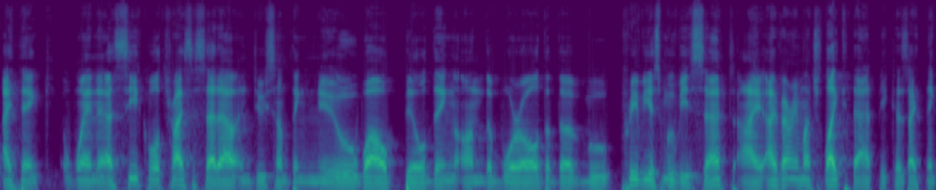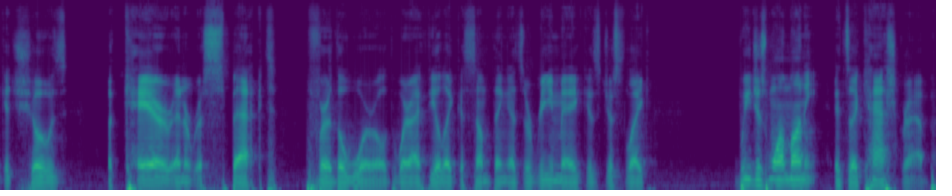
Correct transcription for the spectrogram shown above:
I think when a sequel tries to set out and do something new while building on the world of the mo- previous movie set, I, I very much like that because I think it shows a care and a respect for the world. Where I feel like something as a remake is just like we just want money. It's a cash grab,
